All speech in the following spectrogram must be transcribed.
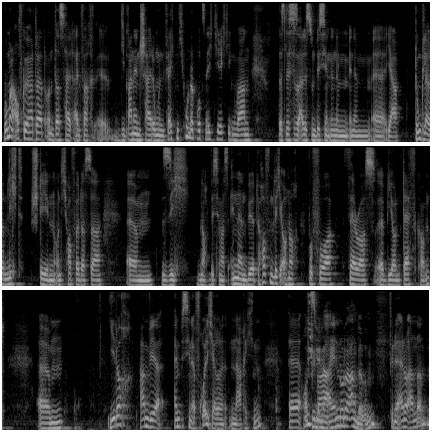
wo man aufgehört hat und dass halt einfach äh, die Bannentscheidungen vielleicht nicht hundertprozentig die richtigen waren, das lässt das alles so ein bisschen in einem, in einem äh, ja, dunkleren Licht stehen und ich hoffe, dass da ähm, sich noch ein bisschen was ändern wird. Hoffentlich auch noch bevor Theros äh, Beyond Death kommt. Ähm, jedoch haben wir ein bisschen erfreulichere Nachrichten. Äh, und für zwar, den einen oder anderen. Für den einen oder anderen.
